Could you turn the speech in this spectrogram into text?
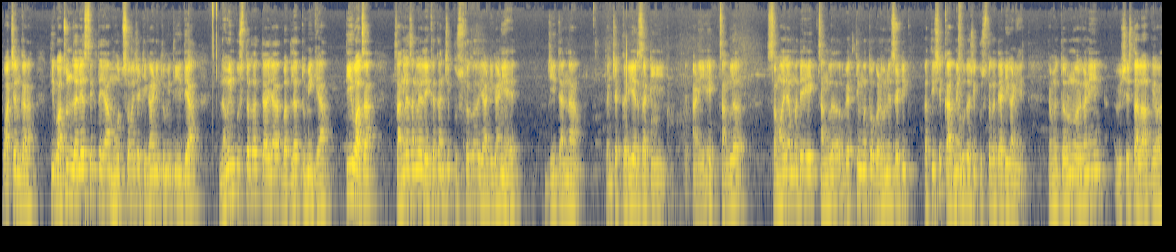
वाचन करा. ती वाचून झाली असतील तर या महोत्सवाच्या ठिकाणी तुम्ही ती द्या. नवीन पुस्तकं त्याच्या बदल्यात तुम्ही घ्या. ती वाचा. चांगल्या चांगल्या लेखकांची पुस्तकं या ठिकाणी आहेत जी त्यांना त्यांच्या करिअरसाठी आणि एक चांगलं समाजामध्ये एक चांगलं व्यक्तिमत्व घडवण्यासाठी अतिशय कारणीभूत अशी पुस्तकं त्या ठिकाणी आहेत. त्यामुळे तरुण वर्गाने विशेषतः लाभ घ्यावा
